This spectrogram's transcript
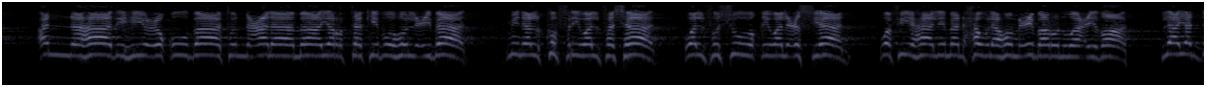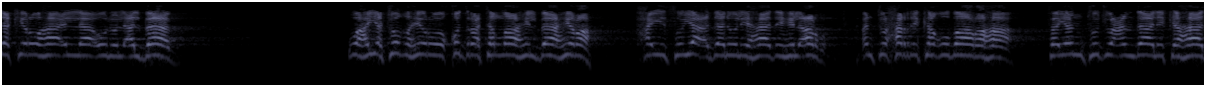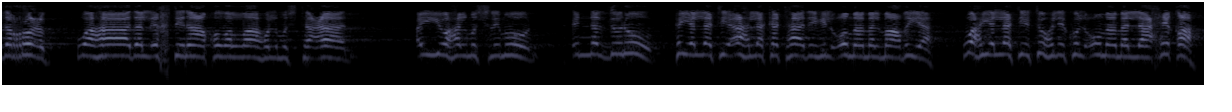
أن هذه عقوبات على ما يرتكبه العباد من الكفر والفساد والفسوق والعصيان وفيها لمن حولهم عبر وعظات لا يدكرها إلا أولو الألباب. وهي تظهر قدرة الله الباهرة حيث يأذن لهذه الأرض أن تحرك غبارها فينتج عن ذلك هذا الرعب وهذا الاختناق والله المستعان. أيها المسلمون إن الذنوب هي التي أهلكت هذه الأمم الماضية وهي التي تهلك الأمم اللاحقة.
